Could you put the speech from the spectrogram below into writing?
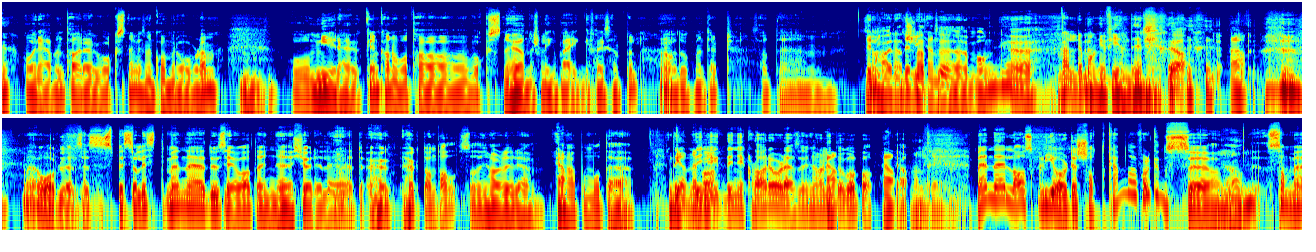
og reven tar òg voksne hvis den kommer over dem. Og myrhauken kan òg ta voksne høner som ligger på egg, f.eks. Det er jo dokumentert. Så at, eh, det, Så har rett og slett eh, mange eh, Veldig mange fiender. Ja, ja. overlevelsesspesialist. Men eh, du ser jo at den kjører et høyt antall, så den har, den Ja. har på en måte den, den, er, den er klar over det, så den har litt Ja. å gå på. Ja, Ja. Men eh, la oss gli over til shotcam, da, folkens. Ja. Samme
